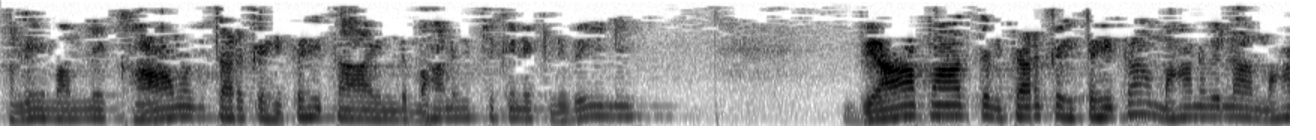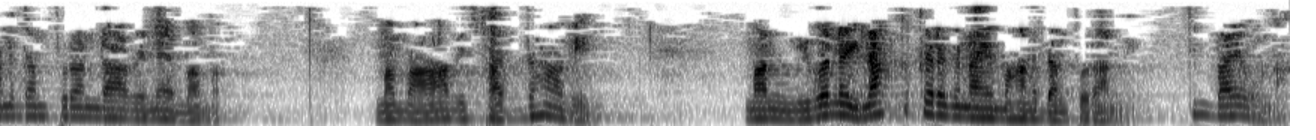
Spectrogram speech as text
අනේ මම මේ කාම විතරක හිත හිතා ඉන්න මහාන විච්ච කෙනෙක් නෙවෙයිනේ. ව්‍යාපාද විතරක හිත හිතා මහාන වෙලා මහානදම් පුරන්න ආවේ නෑ මම. මම ආවේ ශ්‍රද්ධාවෙන්. මං නිවන ඉලක්ක කරගෙන ආයේ මහානදම් පුරන්නේ. ඉතින් බය වුණා.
